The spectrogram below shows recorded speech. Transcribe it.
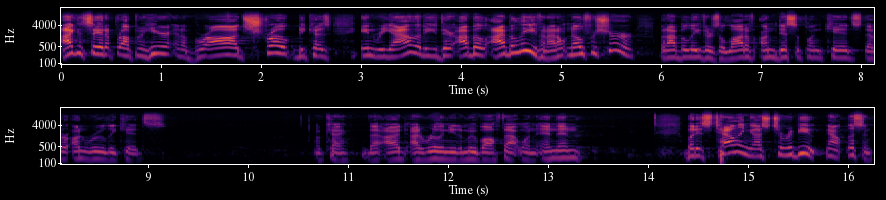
I can say it up, from here in a broad stroke because in reality, there I, be, I believe, and I don't know for sure, but I believe there's a lot of undisciplined kids that are unruly kids. Okay, that, I, I really need to move off that one. And then, but it's telling us to rebuke. Now, listen,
